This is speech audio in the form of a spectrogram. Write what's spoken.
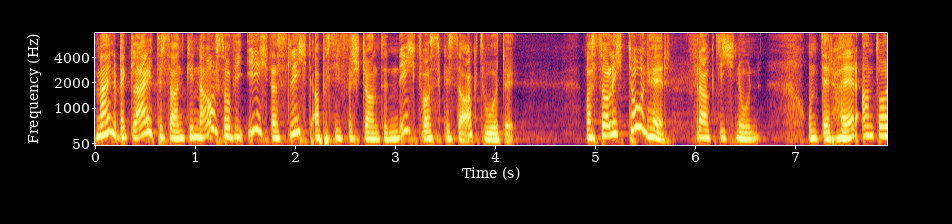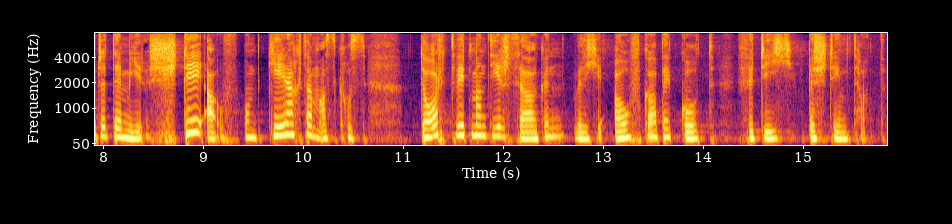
Meine Begleiter sahen genauso wie ich das Licht, aber sie verstanden nicht, was gesagt wurde. Was soll ich tun, Herr? fragte ich nun. Und der Herr antwortete mir, steh auf und geh nach Damaskus. Dort wird man dir sagen, welche Aufgabe Gott für dich bestimmt hat.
